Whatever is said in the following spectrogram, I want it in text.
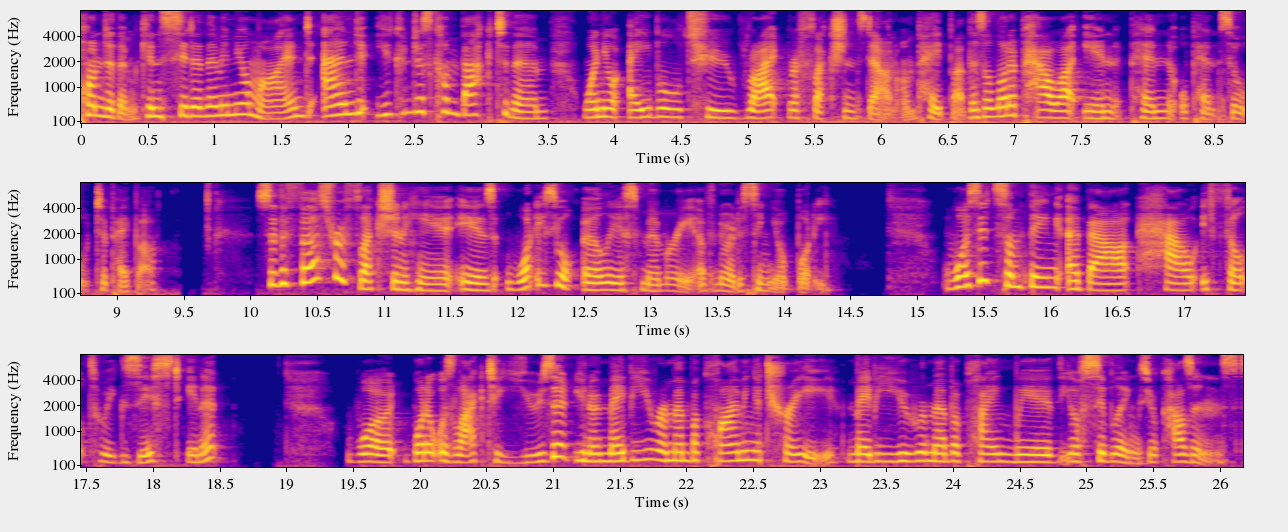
ponder them, consider them in your mind, and you can just come back to them when you're able to write reflections down on paper. There's a lot of power in pen or pencil to paper. So, the first reflection here is what is your earliest memory of noticing your body? Was it something about how it felt to exist in it? What what it was like to use it. You know, maybe you remember climbing a tree, maybe you remember playing with your siblings, your cousins,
